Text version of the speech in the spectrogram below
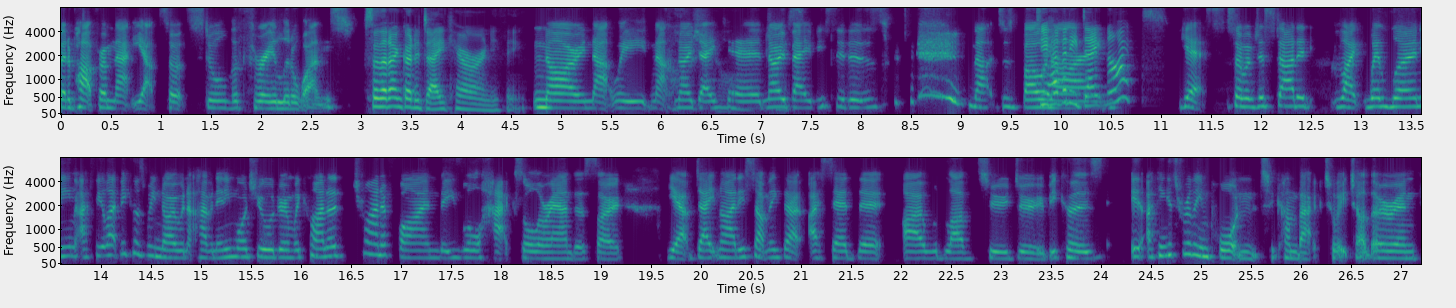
But apart from that, yeah, so it's still the three little ones. So they don't go to daycare or anything. No, nah, we nah, no daycare, no jeez. babysitters, nah, just Bo do you have any date nights? Yes. So we've just started, like, we're learning. I feel like because we know we're not having any more children, we're kind of trying to find these little hacks all around us. So, yeah, date night is something that I said that I would love to do because it, I think it's really important to come back to each other. And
